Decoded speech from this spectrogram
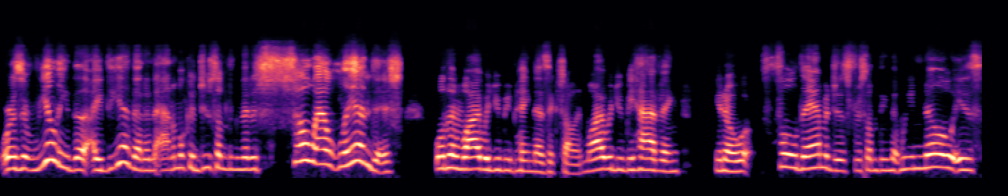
or is it really the idea that an animal could do something that is so outlandish? Well, then why would you be paying Nezek Shalim? Why would you be having, you know, full damages for something that we know is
